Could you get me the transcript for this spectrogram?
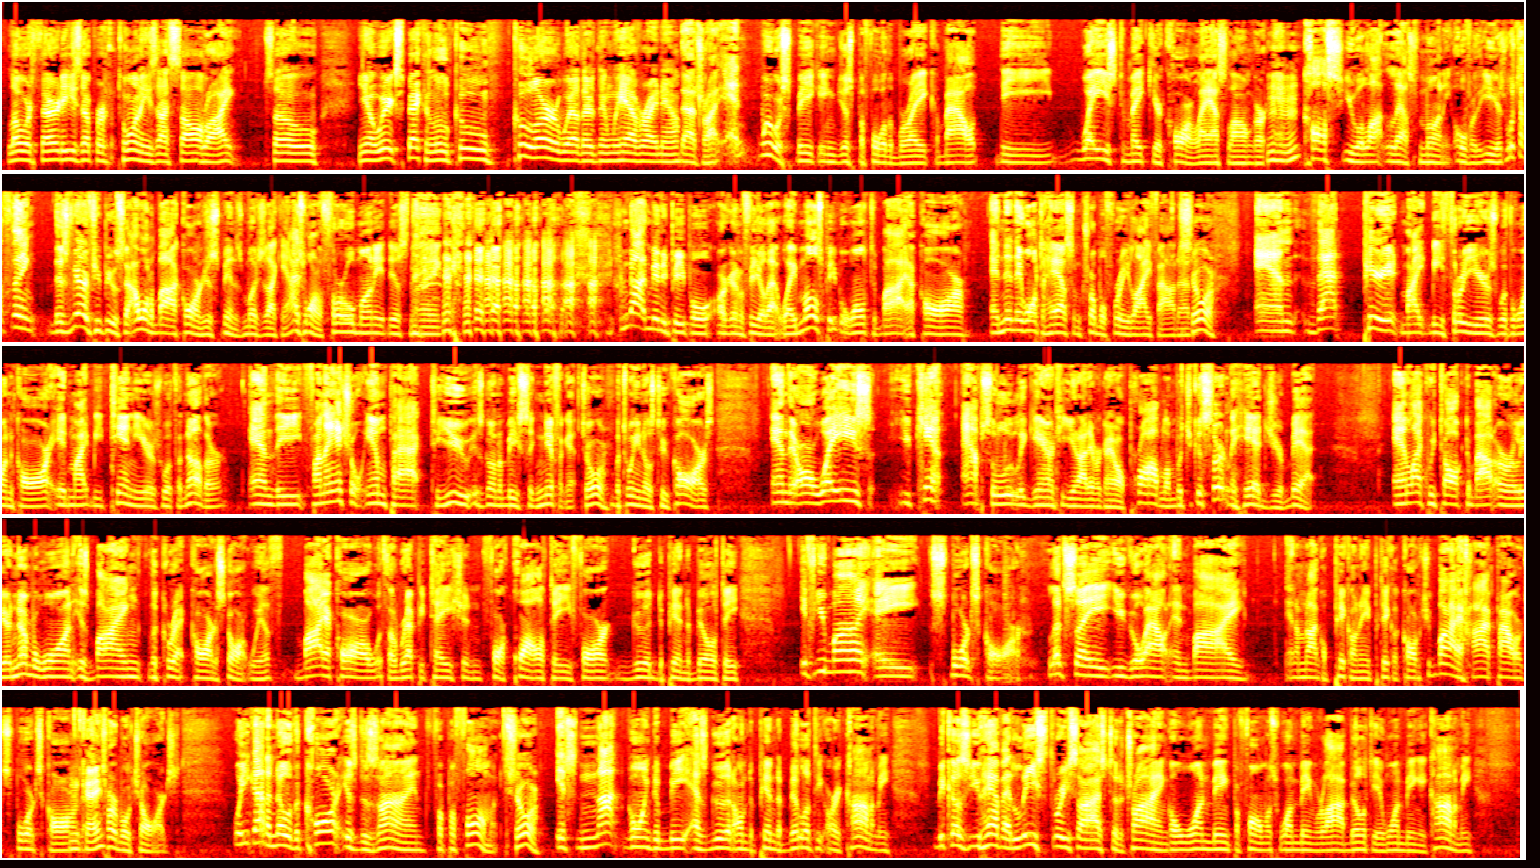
lower 30s, upper 20s, I saw. right. So, you know, we're expecting a little cool, cooler weather than we have right now. That's right. And we were speaking just before the break about the ways to make your car last longer Mm-hmm. and cost you a lot less money over the years, which I think there's very few people say, I want to buy a car and just spend as much as I can. I just want to throw money at this thing. Not many people are going to feel that way. Most people want to buy a car and then they want to have some trouble free life out of Sure. it. Sure. And that period might be three years with one car, it might be 10 years with another. And the financial impact to you is going to be significant Sure. between those two cars. And there are ways you can't absolutely guarantee you're not ever going to have a problem, but you can certainly hedge your bet. And like we talked about earlier, number one is buying the correct car to start with. Buy a car with a reputation for quality, for good dependability. If you buy a sports car, let's say you go out and buy, and I'm not going to pick on any particular car, but you buy a high powered sports car Okay. that's turbocharged. Well, you got to know the car is designed for performance Sure. it's not going to be as good on dependability or economy because you have at least three sides to the triangle one being performance, one being reliability, and one being economy.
